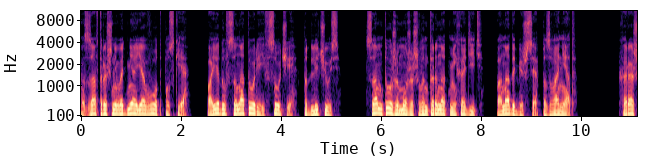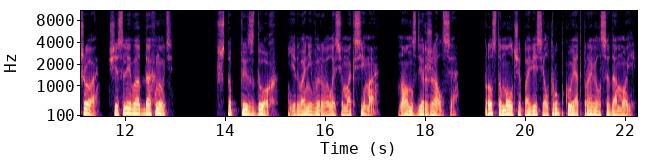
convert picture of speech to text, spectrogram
С завтрашнего дня я в отпуске. Поеду в санаторий в Сочи, подлечусь. Сам тоже можешь в интернат не ходить. Понадобишься, позвонят». «Хорошо, счастливо отдохнуть». «Чтоб ты сдох», — едва не вырвалось у Максима, но он сдержался. Просто молча повесил трубку и отправился домой.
